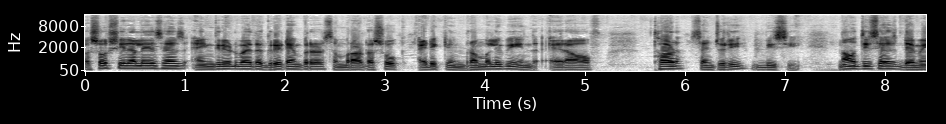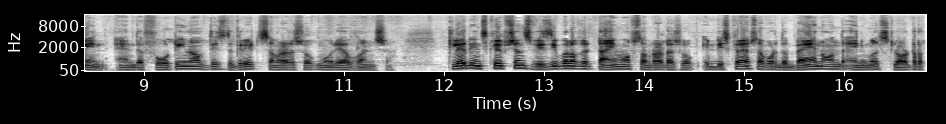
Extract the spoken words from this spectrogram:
Ashok Shilalekh has engraved by the great emperor Samrat Ashok edict in Brahmalipi in the era of 3rd century BC. Now this has domain and the 14 of this the great Samrat Ashok Maurya Vansha. Clear inscriptions visible of the time of Samrat Ashok. It describes about the ban on the animal slaughter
